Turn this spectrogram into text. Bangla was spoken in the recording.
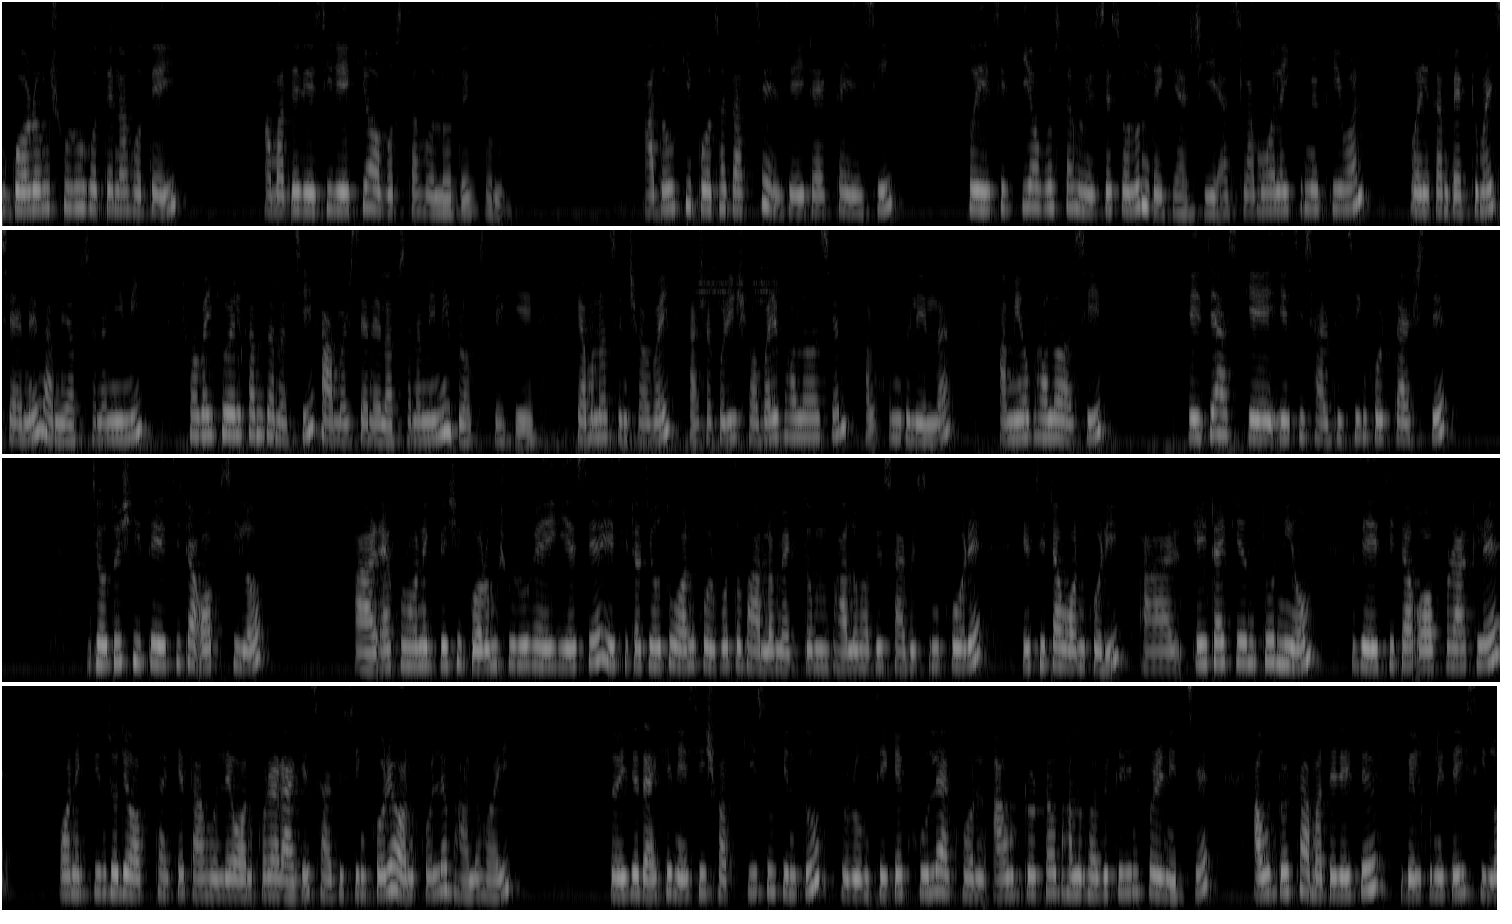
গরম শুরু হতে না হতেই আমাদের এসির কী অবস্থা হলো দেখুন। আদৌ কি বোঝা যাচ্ছে যে এটা একটা এসি? তো এসির কি অবস্থা হয়েছে চলুন দেখে আসি। আসসালামু আলাইকুম everyone, welcome back to my channel. আমি আফসানা মিমি। সবাইকে ওয়েলকাম জানাচ্ছি আমার চ্যানেল আফসানা মিমি ব্লগস থেকে। কেমন আছেন সবাই? আশা করি সবাই ভালো আছেন। আলহামদুলিল্লাহ, আমিও ভালো আছি। এই যে আজকে এসি সার্ভিসিং করতে আসছে যেহেতু শীতে এসিটা অফ ছিল, আর এখন অনেক বেশি গরম শুরু হয়ে গিয়েছে, এসিটা যেহেতু অন করব, তো ভাবলাম একদম ভালোভাবে সার্ভিসিং করে এসিটা অন করি। আর এটাই কিন্তু নিয়ম যে এসিটা অফ রাখলে অনেক দিন যদি অফ থাকে তাহলে অন করার আগে সার্ভিসিং করে অন করলে ভালো হয়। তো এই যে দেখেন এসি সব কিছু কিন্তু রুম থেকে খুলে এখন আউটডোরটাও ভালোভাবে ক্লিন করে নিচ্ছে। আউটডোরটা আমাদের এই যে বেলকুনিতেই ছিল।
